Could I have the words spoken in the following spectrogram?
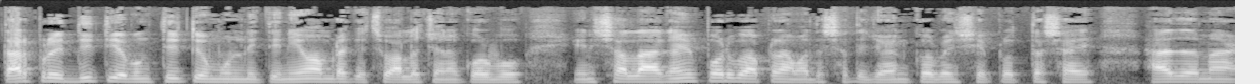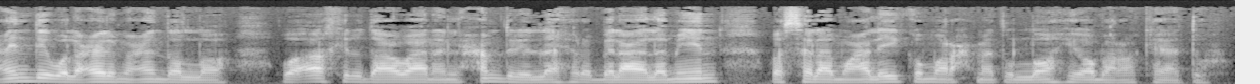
তারপরে দ্বিতীয় এবং তৃতীয় মূলনীতি নিয়েও আমরা কিছু আলোচনা করব। ইনশাল্লাহ আগামী পর্ব আপনারা আমাদের সাথে জয়েন করবেন সেই প্রত্যাশায়। হাজামা আইন্দি ওল আলম আইন্দাল্লাহ ও আখির দাওয়ান আলহামদুলিল্লাহ রবিল আলমিন। ওসালামু আলাইকুম রহমতুল্লাহ ওবরাকাতুহ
